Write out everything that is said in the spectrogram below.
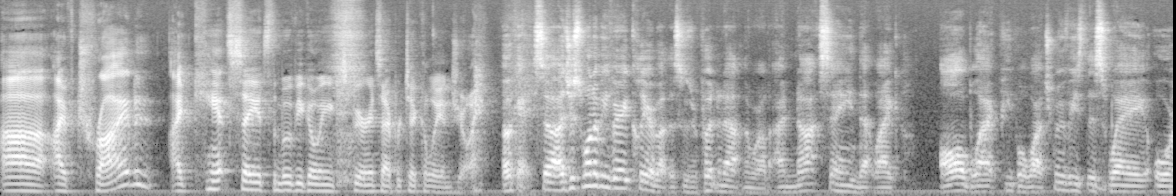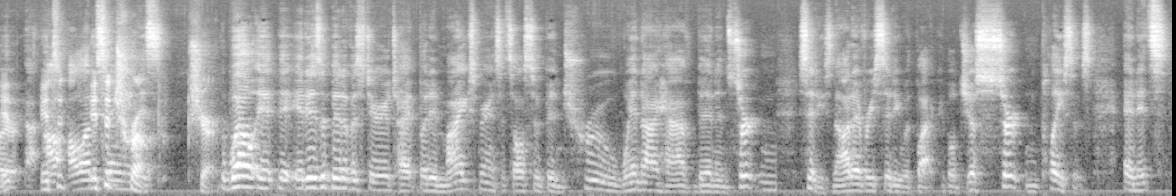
Uh, I've tried. I can't say it's the movie going experience I particularly enjoy. Okay, so I just want to be very clear about this because we're putting it out in the world. I'm not saying that like all black people watch movies this way or It, it's a, all I'm it's a trope, is- sure. Well, it, it is a bit of a stereotype, but in my experience, it's also been true when I have been in certain cities, not every city with black people, just certain places. And it's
